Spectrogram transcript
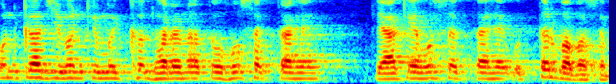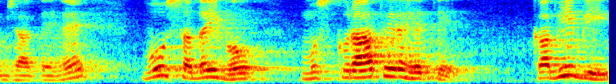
उनका जीवन की मुख्य धारणा तो हो सकता है। क्या क्या हो सकता है? उत्तर बाबा समझाते हैं। वो सदैव मुस्कुराते रहते कभी भी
